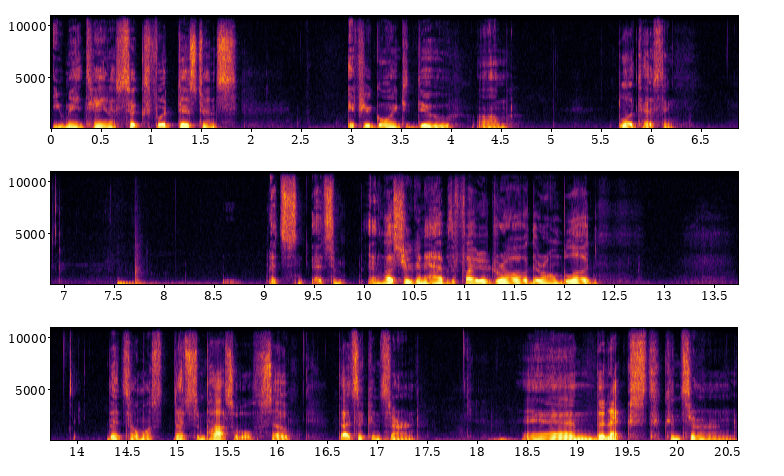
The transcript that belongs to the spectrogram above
you maintain a six foot distance if you're going to do um, blood testing? It's it's unless you're going to have the fighter draw their own blood. That's almost that's impossible. So that's a concern. And the next concern.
